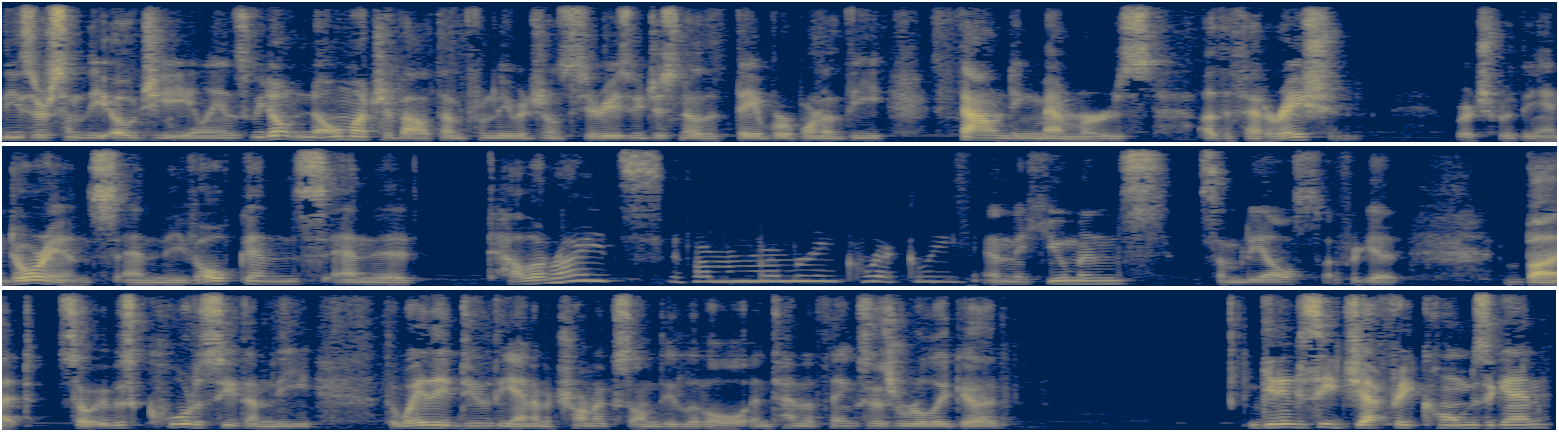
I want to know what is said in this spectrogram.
These are some of the OG aliens. We don't know much about them from the original series. We just know that they were one of the founding members of the Federation which were the Andorians and the Vulcans and the Tellarites, if I'm remembering correctly, and the humans, somebody else, I forget. But so it was cool to see them. The the way they do the animatronics on the little antenna things is really good. Getting to see Jeffrey Combs again,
